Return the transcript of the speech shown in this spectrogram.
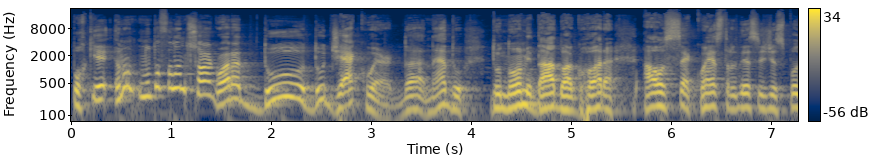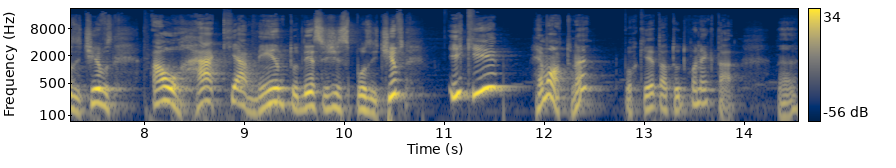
porque eu não, não tô falando só agora do, do Jackware, da, né, do, do nome dado agora ao sequestro desses dispositivos, ao hackeamento desses dispositivos, e que remoto, né? Porque tá tudo conectado. Né?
